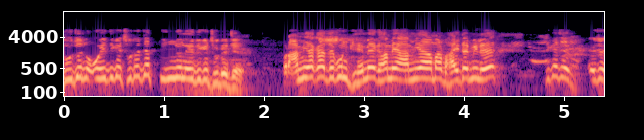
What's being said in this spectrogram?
দুজন ওইদিকে ছুটেছে, তিনজন এইদিকে ছুটেছে। আমি একা দেখুন, ঘেমে ঘামে আমি আমার ভাইটা মিলে, ঠিক আছে, এই যে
